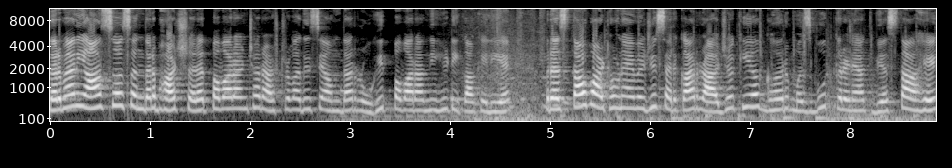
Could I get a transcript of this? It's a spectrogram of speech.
दरम्यान याच संदर्भात शरद पवारांच्या राष्ट्रवादीचे आमदार रोहित पवारांनीही टीका केली आहे. प्रस्ताव पाठवण्याऐवजी सरकार राजकीय घर मजबूत करण्यात व्यस्त आहे.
